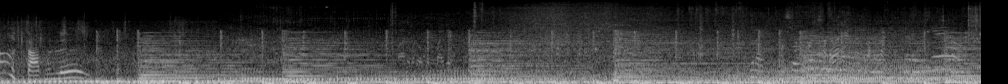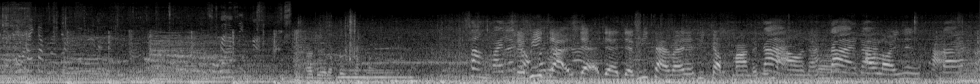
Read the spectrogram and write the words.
าก ตามมาเลย ไว้แล้วเดี๋ยวพี่จะเดี๋ยวเดี๋ยวเดี๋ยวพี่จ่ายไว้เดี๋ยวพี่กลับมาเดี๋ยวพี่มาเอานะได้ได้ เอาร้อยหนึ่งค่ะ ได้ค่ะ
